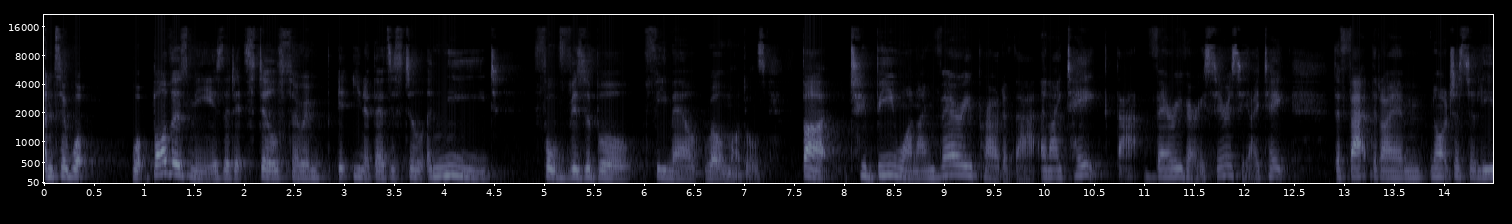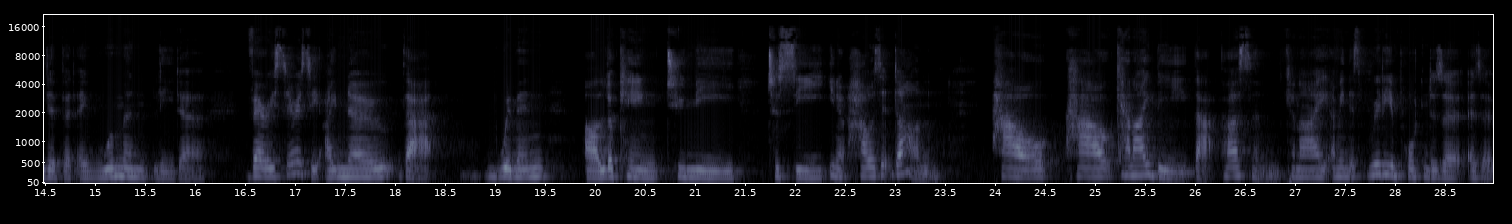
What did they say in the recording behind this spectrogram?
and so what what bothers me is that it's still so you know there's still a need for visible female role models. But to be one i'm very proud of that. And i take that very very seriously. I take the fact that i am not just a leader but a woman leader very seriously. I know that women are looking to me to see you know how is it done how how can i be that person can i i mean it's really important as a as a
